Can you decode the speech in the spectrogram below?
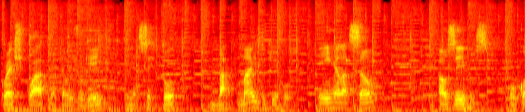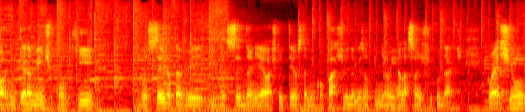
Crash 4, até onde joguei, ele acertou mais do que errou. Em relação aos erros, concordo inteiramente com que você, JV, e você, Daniel, acho que o Teus também compartilham da mesma opinião em relação à dificuldade. Crash 1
